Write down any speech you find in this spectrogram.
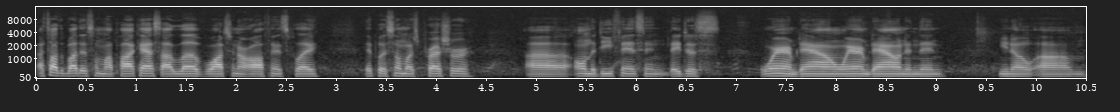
I talked about this on my podcast. I love watching our offense play. They put so much pressure uh, on the defense, and they just wear them down, wear them down, and then, you know, um,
